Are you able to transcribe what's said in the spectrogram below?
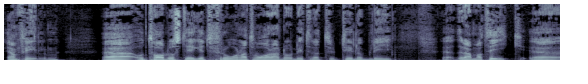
en film eh, och tar då steget från att vara då litteratur till att bli eh, dramatik eh,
